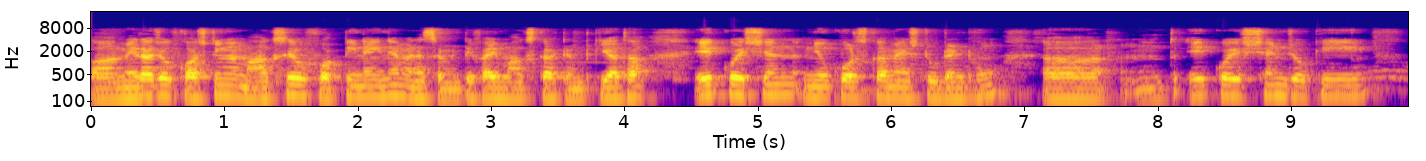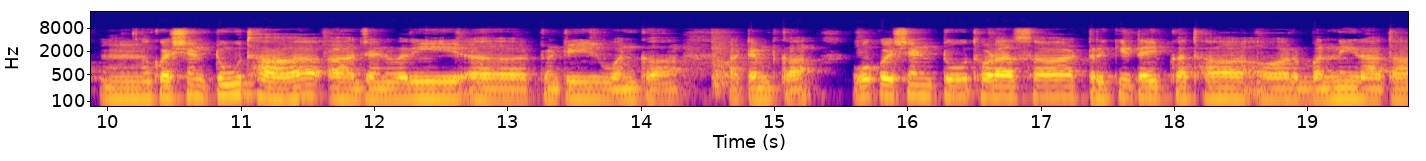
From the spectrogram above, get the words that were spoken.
आ, मेरा जो कॉस्टिंग में मार्क्स है वो फोर्टी नाइन है मैंने सेवेंटी फाइव मार्क्स का अटैम्प्ट किया था। एक क्वेश्चन न्यू कोर्स का मैं स्टूडेंट हूँ। तो एक क्वेश्चन जो कि क्वेश्चन टू था जनवरी ट्वेंटी वन का अटेम्प्ट का। वो क्वेश्चन टू थोड़ा सा ट्रिकी टाइप का था और बन नहीं रहा था।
